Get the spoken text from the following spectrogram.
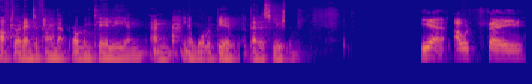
after identifying that problem clearly, and and you know what would be a, a better solution? Yeah, I would say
